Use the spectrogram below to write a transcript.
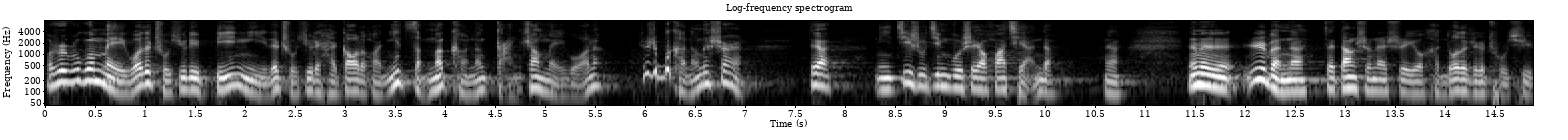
我说如果美国的储蓄率比你的储蓄率还高的话，你怎么可能赶上美国呢？这是不可能的事儿啊，对吧？你技术进步是要花钱的，啊。那么日本呢，在当时呢是有很多的这个储蓄，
